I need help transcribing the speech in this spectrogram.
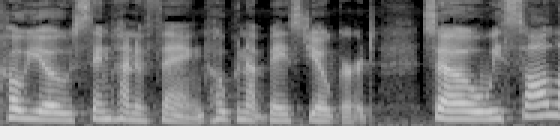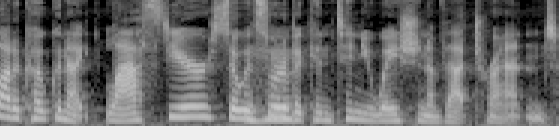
CoYo, same kind of thing, coconut based yogurt. So we saw a lot of coconut last year, so it's sort of a continuation of that trend.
